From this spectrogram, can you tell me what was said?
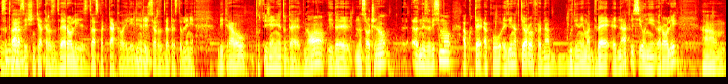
за два да. различни театъра, за две роли, или за два спектакъла или един да. режисьор за две представления. Би трябвало постижението да е едно и да е насочено независимо ако, те, ако един актьор в една година има две еднакви силни роли, ам,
